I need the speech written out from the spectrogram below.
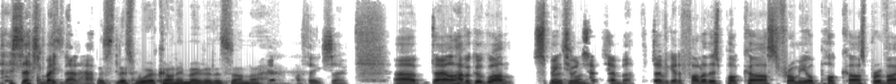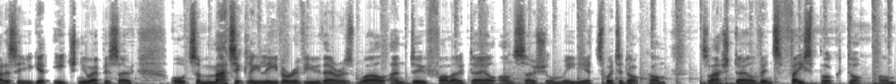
Let's, let's make that happen. Let's let's work on him over the summer. I think so. Uh, Dale, have a good one. Speak Nice to you in. September. Don't forget to follow this podcast from your podcast provider so you get each new episode automatically. Leave a review there as well. And do follow Dale on social media, twitter.com slash Dale Vince, facebook.com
